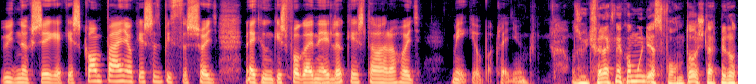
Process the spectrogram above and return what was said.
ügynökségek és kampányok, és ez biztos, hogy nekünk is fogadni egy lökést arra, hogy még jobbak legyünk. Az ügyfeleknek amúgy ez fontos? Tehát például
